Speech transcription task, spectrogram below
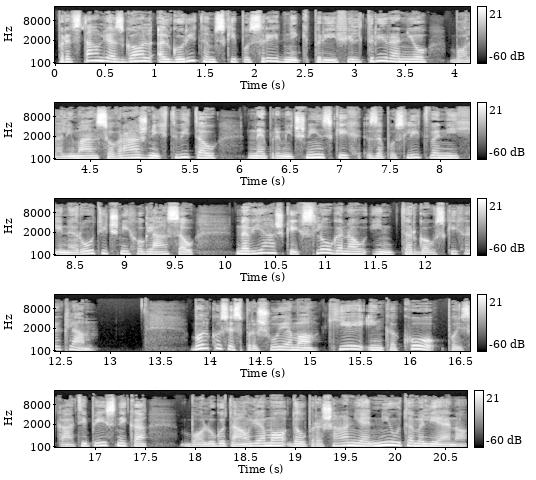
predstavlja zgolj algoritemski posrednik pri filtriranju bolj ali manj sovražnih tvitev, nepremičninskih, zaposlitvenih in erotičnih oglasov, navijaških sloganov in trgovskih reklam. Bolj ko se sprašujemo, kje in kako poiskati pesnika, bolj ugotavljamo, da vprašanje ni utemeljeno,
